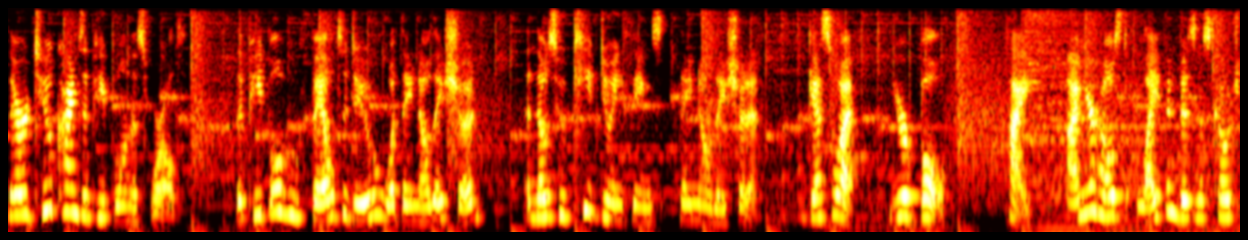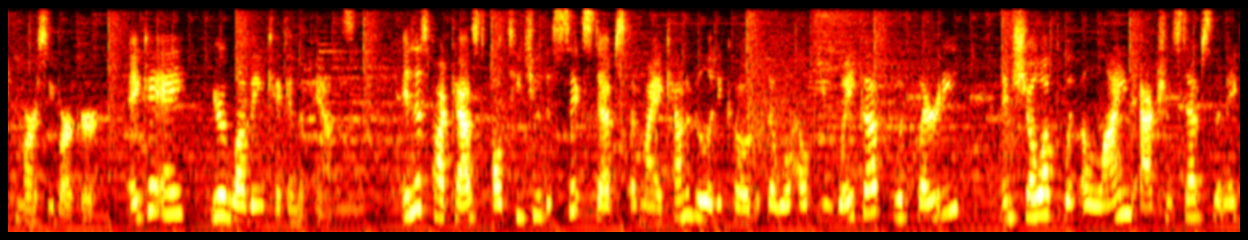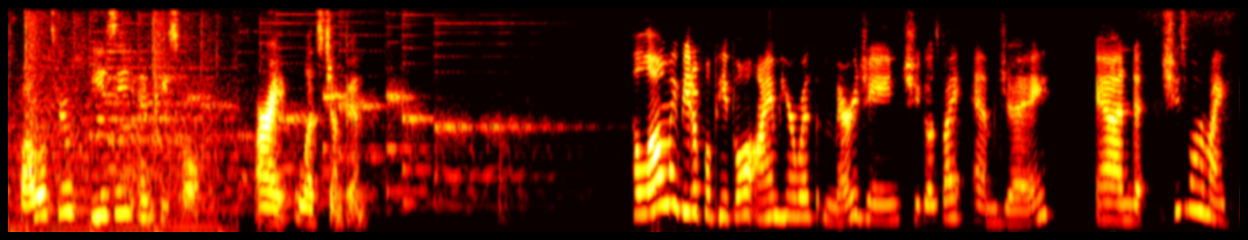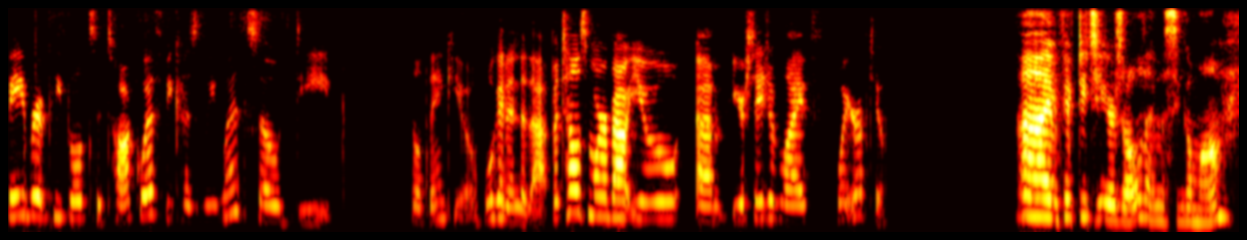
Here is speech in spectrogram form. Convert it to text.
There are two kinds of people in this world the people who fail to do what they know they should, and those who keep doing things they know they shouldn't. Guess what? You're both. Hi, I'm your host, life and business coach Marcy Barker, aka your loving kick in the pants. In this podcast, I'll teach you the six steps of my accountability code that will help you wake up with clarity and show up with aligned action steps that make follow through easy and peaceful. All right, let's jump in. Hello, my beautiful people. I am here with Mary Jean. She goes by MJ, and she's one of my favorite people to talk with because we went so deep. So thank you. We'll get into that. But tell us more about you, um, your stage of life, what you're up to. I'm 52 years old. I'm a single mom.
